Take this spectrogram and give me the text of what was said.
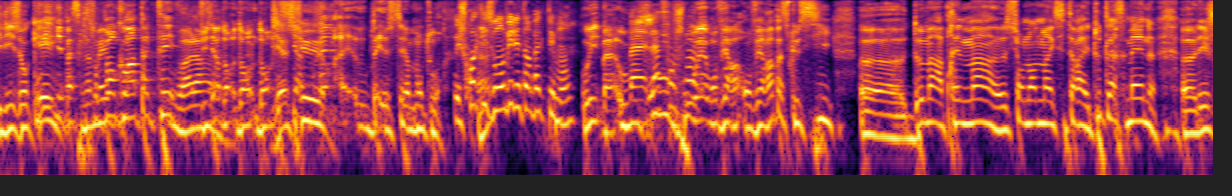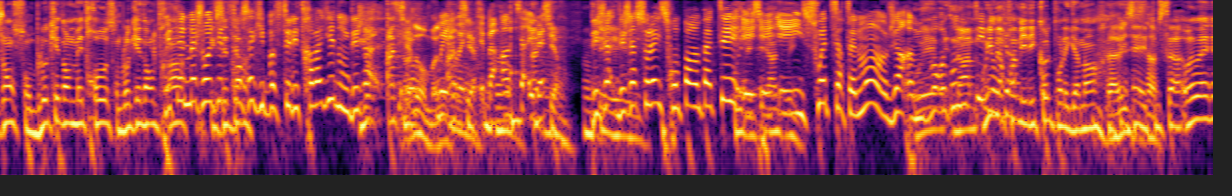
qui disent OK. Oui, mais parce qu'ils ne sont pas encore impactés. Voilà. Je veux dire, dans, dans, dans Bien sûr. Euh, ben, c'est à mon tour. Mais je crois qu'ils hein ont envie d'être impactés, moi. Oui, bah, bah là, franchement. Ouais, on verra, on verra parce que si euh, demain, après-demain, euh, sur le lendemain, etc., et toute la semaine, euh, les gens sont bloqués dans le métro, sont bloqués dans le train. Mais t'as une majorité de Français qui peuvent télétravailler, donc déjà. Non, un tiers. Non, bah, oui, un, tiers. Eh ben, un, tiers. Eh ben, déjà, déjà, ceux-là, ils seront pas impactés oui, et, et, et, ils souhaitent certainement un mouvement reconductible. Oui, mais enfin, mais l'école pour les gamins. Bah, et tout ça. Ouais, ouais.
